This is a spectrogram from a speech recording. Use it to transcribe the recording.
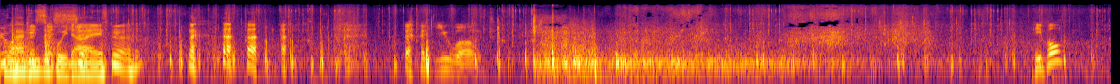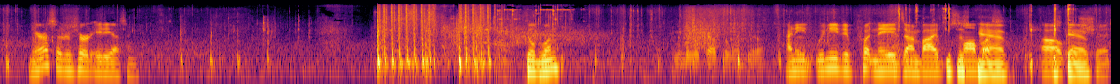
You What happens if we shit. die? you won't. People? Near us? I just heard ADSing. Killed one. I'm gonna look out the window. I need, we need to put nades on by This is small Cav. bus. Oh, This is okay, Cav. shit.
